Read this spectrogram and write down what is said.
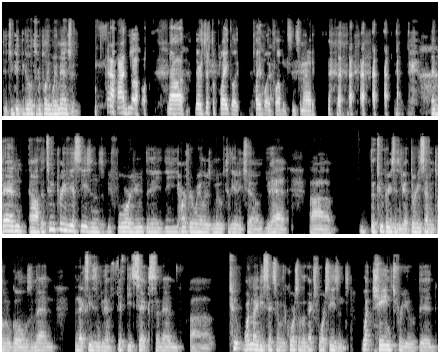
Did you get to go to the Playboy Mansion? no, no. There's just a Playboy Playboy Club in Cincinnati. and then uh, the two previous seasons before you, the the Hartford Whalers moved to the NHL, you had uh, the two previous seasons. You had 37 total goals, and then the next season you had 56, and then uh, two 196 over the course of the next four seasons. What changed for you? Did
